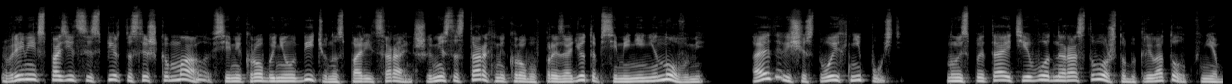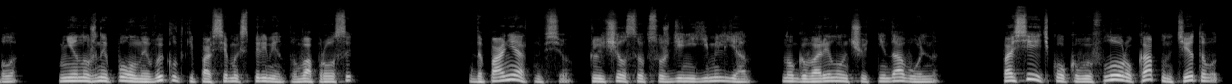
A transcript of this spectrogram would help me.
Время экспозиции спирта слишком мало, все микробы не убить, он испарится раньше. Вместо старых микробов произойдет обсеменение новыми, а это вещество их не пустит. Но испытайте и водный раствор, чтобы кривотолков не было. Мне нужны полные выкладки по всем экспериментам. Вопросы? Да понятно все, включился в обсуждение Емельян, но говорил он чуть недовольно. Посеять коковую флору, капнуть это вот,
